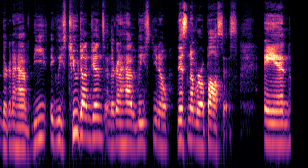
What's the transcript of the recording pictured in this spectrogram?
they're gonna have these, at least two dungeons, and they're gonna have at least, you know, this number of bosses. And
